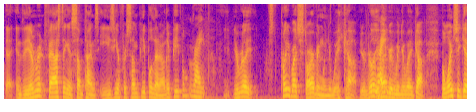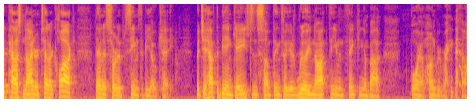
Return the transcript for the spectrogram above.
uh, the intermittent fasting is sometimes easier for some people than other people. Right. You're really pretty much starving when you wake up. You're really Right. hungry when you wake up. But once you get past nine or ten o'clock, then it sort of seems to be okay. But you have to be engaged in something, so you're really not even thinking about, boy, I'm hungry right now.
